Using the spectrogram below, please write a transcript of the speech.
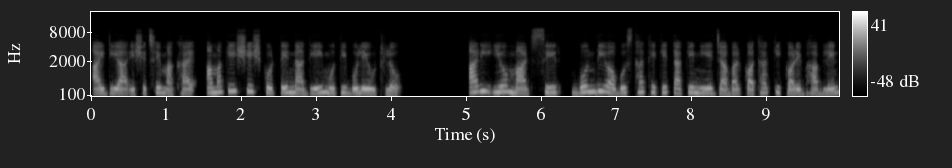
আইডিয়া এসেছে মাখায় আমাকে শেষ করতে না দিয়েই মতি বলে উঠল আরি ইও মার্ডসির বন্দি অবস্থা থেকে তাকে নিয়ে যাবার কথা কি করে ভাবলেন?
